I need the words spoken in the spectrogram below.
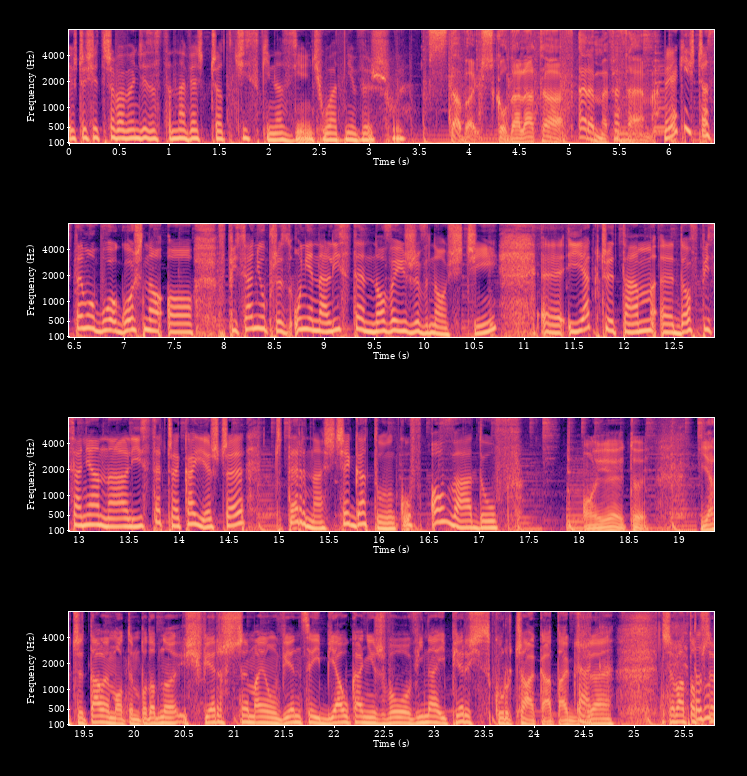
Jeszcze się trzeba będzie zastanawiać, czy odciski na zdjęciu ładnie wyszły. Wstawaj, szkoda lata w RMFFM. Jakiś czas temu było głośno o wpisaniu przez Unię na listę nowej żywności E, i jak czytam, e, do wpisania na listę czeka jeszcze 14 gatunków owadów. Ojej, to Ja czytałem o tym. Podobno świerszcze mają więcej białka niż wołowina i pierś z kurczaka, także trzeba to, To tutaj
